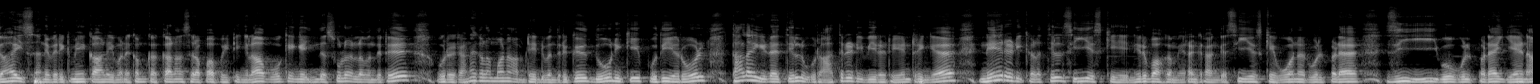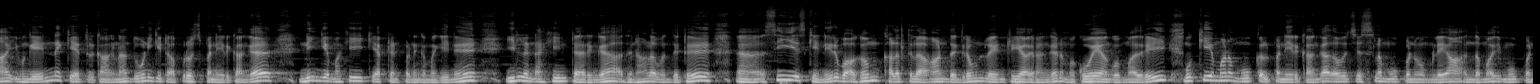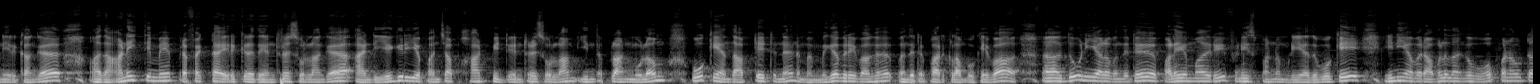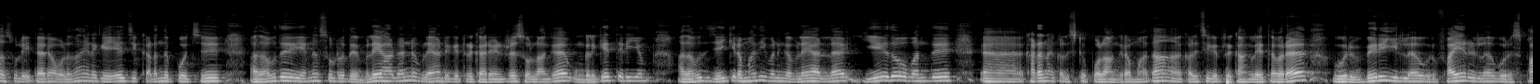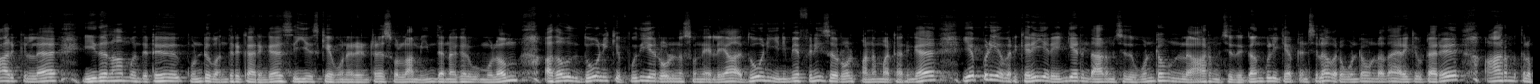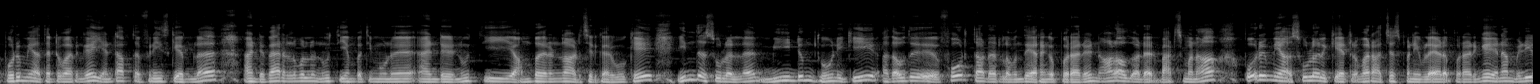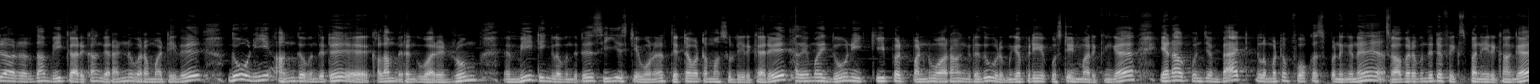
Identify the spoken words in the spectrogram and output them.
Guys அனைவருக்குமே காலை வணக்கம். கக்காலாம் சிறப்பாக போயிட்டீங்களா? ஓகேங்க. இந்த சூழலில் வந்துட்டு ஒரு ரணகலமான அப்டேட் வந்திருக்கு. தோனிக்கு புதிய ரோல் தல இடத்தில் ஒரு அதிரடி வீரர் என்றீங்க நேரடி களத்தில் சிஎஸ்கே நிர்வாகம் இறங்குறாங்க. சிஎஸ்கே ஓனர் உள்பட சிஇஓ உள்பட. ஏன்னா இவங்க என்ன கேட்டிருக்காங்கன்னா தோனி கிட்ட அப்ரோச் பண்ணியிருக்காங்க. நீங்கள் மகி கேப்டன் பண்ணுங்க மகின்னு. இல்லை நகின்ட்டாருங்க. அதனால வந்துட்டு சிஎஸ்கே நிர்வாகம் களத்தில் ஆன் த கிரவுண்டில் என்ட்ரி ஆகுறாங்க. நம்ம கோயாங்கோ மாதிரி முக்கியமான மூக்கல் பண்ணியிருக்காங்க. அதாவது செஸ்ஸில் மூவ் பண்ணுவோம் இல்லையா? அந்த மாதிரி மூவ் பண்ணியிருக்காங்க. அது அனைத்துமே பெர்ஃபெக்டாக இருக்கிறது என்று சொல்லாங்க அண்ட் எகிரிய பஞ்சாப் ஹார்ட் பீட் என்றே சொல்லலாம் இந்த பிளான் மூலம். ஓகே அந்த அப்டேட்டுன்னு நம்ம மிக விரைவாக வந்துட்டு பார்க்கலாம் ஓகேவா தோனியால் வந்துட்டு பழைய மாதிரி ஃபினிஷ் பண்ண முடியாது ஓகே இனி அவர் அவ்வளோதாங்க ஓப்பன் அவுட்டாக சொல்லிட்டாரு. அவ்வளோதான் எனக்கு ஏஜ் கடந்து போச்சு. அதாவது என்ன சொல்கிறது விளையாடன்னு விளையாண்டுக்கிட்டு இருக்காரு என்று சொல்லாங்க. உங்களுக்கே தெரியும். அதாவது ஜெயிக்கிற மாதிரி இவனுங்க விளையாடல. ஏதோ வந்து கடனை கழிச்சிட்டு போகலாங்கிற மாதிரி தான் கழிச்சிக்கிட்டு இருக்காங்களே தவிர ஒரு வெறி இல்லை ஒரு ஃபயர் இல்லை ஒரு ஸ்பார்க் இல்லை இதெல்லாம் வந்துட்டு கொண்டு வந்திருக்காருங்க சிஎஸ்கே ஓனர் என்று சொல்லலாம் இந்த நகர்வு மூலம். அதாவது தோனிக்கு புதிய ரோல்னு சொன்னேன் இல்லையா? தோனி இனிமேல் ஃபினிஷர் ரோல் பண்ண மாட்டாருங்க. எப்படி அவர் கெரியர் எங்கேருந்து ஆரம்பிச்சது? ஒன் ரவுண்டில் ஆரம்பிச்சது. கங்குலி கேப்டன்சியில் அவர் ஒன் ரவுண்டில் தான் இறக்கி விட்டார். ஆரம்பத்தில் பொறுமையாக தட்டுவாருங்க. எண்ட் ஆஃப் த ஃபினிஷ் கேமில் அண்ட் வேறு லெவலில் நூற்றி எண்பத்தி மூணு அண்டு நூற்றி ஐம்பது ரன்லாம் அடிச்சிருக்காரு. ஓகே இந்த சூழலில் மீண்டும் தோனிக்கு அதாவது ஃபோர்த் ஆர்டரில் வந்து இறங்க போகிறாரு நாலாவது ஆர்டர் பேட்ஸ்மனாக பொறுமையாக சூழலுக்கு ஏற்றவாறு அட்ஜஸ்ட் பண்ணி விளையாட போகிறாருங்க ஏன்னா மிடில் ஆர்டர் தான் வீக்காக இருக்குது அங்கே ரன் வர மாட்டேது தோனி அங்கே வந்துட்டு களம் இறங்குவார் என்றும் மீட்டிங்கில் வந்துட்டு சிஎஸ்கே ஓனர் திட்டவட்டமாக சொல்லியிருக்காரு. அதே மாதிரி தோனி கீப்பர் பண்ணுவாராங்கிறது ஒரு மிகப்பெரிய கொஸ்டின் மார்க்குங்க ஏன்னா கொஞ்சம் பேட்டிங்கில் மட்டும் ஃபோக்கஸ் பண்ணுங்கன்னு அவரை வந்துட்டு ஃபிக்ஸ் பண்ணியிருக்காங்க.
